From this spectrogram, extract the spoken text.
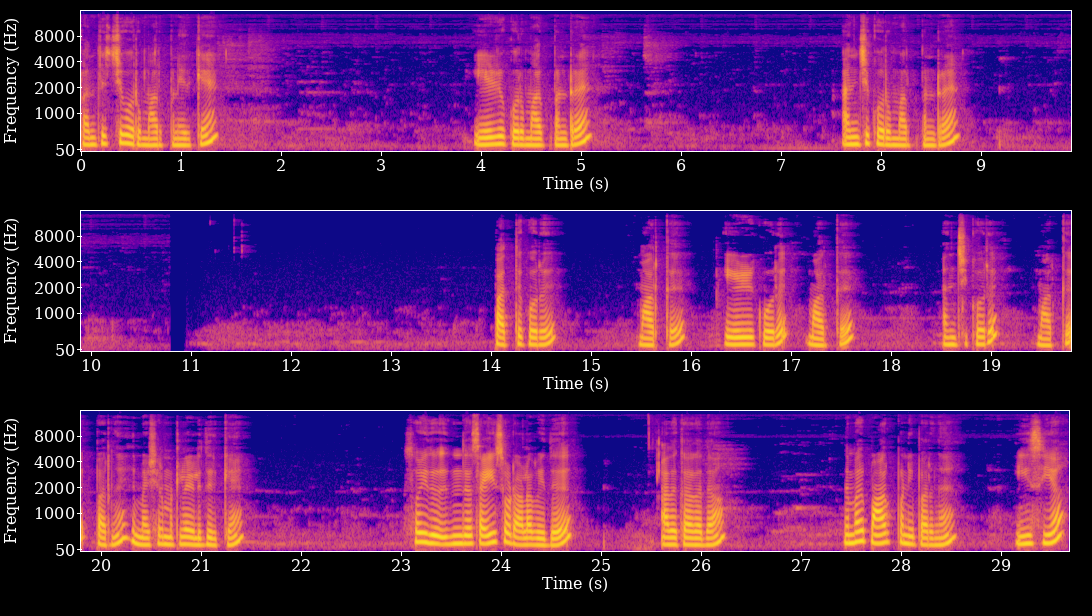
பந்திச்சு ஒரு மார்க் பண்ணியிருக்கேன். ஏழுக்கு ஒரு மார்க் பண்ணுறேன் அஞ்சுக்கு ஒரு மார்க் பண்ணுறேன் பத்துக்கு ஒரு மார்க்கு ஏழுக்கு ஒரு மார்க்கு அஞ்சுக்கு ஒரு மார்க்கு. பாருங்கள் இது மெஷர்மெண்ட்டில் எழுதியிருக்கேன். ஸோ இது இந்த சைஸோட அளவு இது. அதுக்காக தான் இந்த மாதிரி மார்க் பண்ணி பாருங்கள் ஈஸியாக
